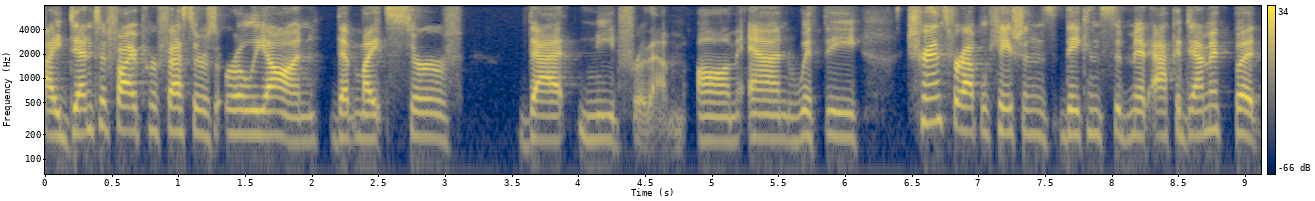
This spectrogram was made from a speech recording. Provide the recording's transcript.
identify professors early on that might serve that need for them. Um, and with the transfer applications, they can submit academic, but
